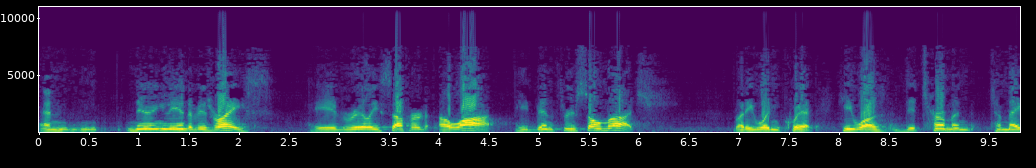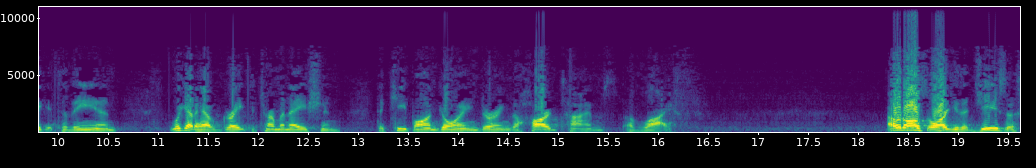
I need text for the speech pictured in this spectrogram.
And nearing the end of his race, he had really suffered a lot. He'd been through so much, but he wouldn't quit. He was determined to make it to the end. We got to have great determination to keep on going during the hard times of life. I would also argue that Jesus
